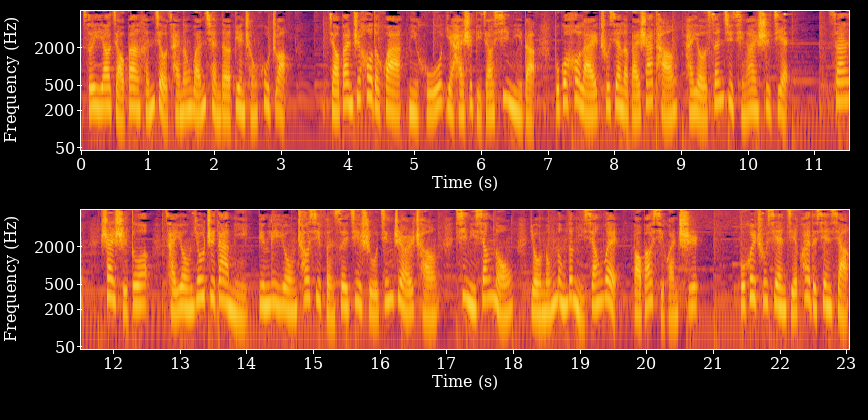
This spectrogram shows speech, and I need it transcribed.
所以要搅拌很久才能完全的变成糊状。搅拌之后的话，米糊也还是比较细腻的。不过后来出现了白砂糖，还有三聚氰胺事件。三膳食多。采用优质大米，并利用超细粉碎技术精制而成，细腻香浓，有浓浓的米香味，宝宝喜欢吃。不会出现结块的现象。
